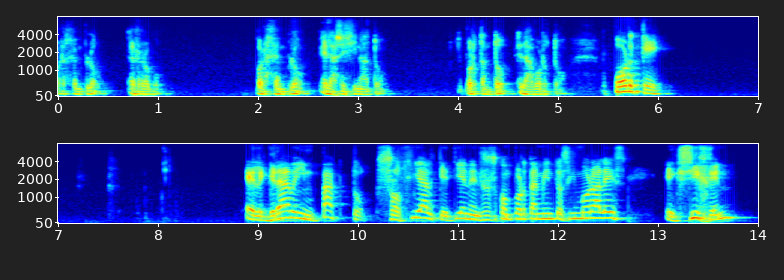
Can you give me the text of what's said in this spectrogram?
Por ejemplo, el robo. Por ejemplo, el asesinato. Y por tanto, el aborto. Porque el grave impacto social que tienen esos comportamientos inmorales exigen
